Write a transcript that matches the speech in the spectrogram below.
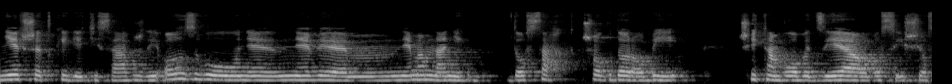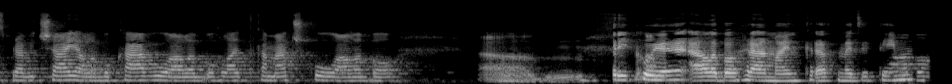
Nie všetky deti sa vždy ozvú, ne, neviem, nemám na nich dosah, čo kto robí, či tam vôbec je, alebo si išiel spraviť čaj, alebo kávu, alebo hľadka mačku, alebo um, trikuje, no. alebo hrá Minecraft medzi tým. Alebo...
